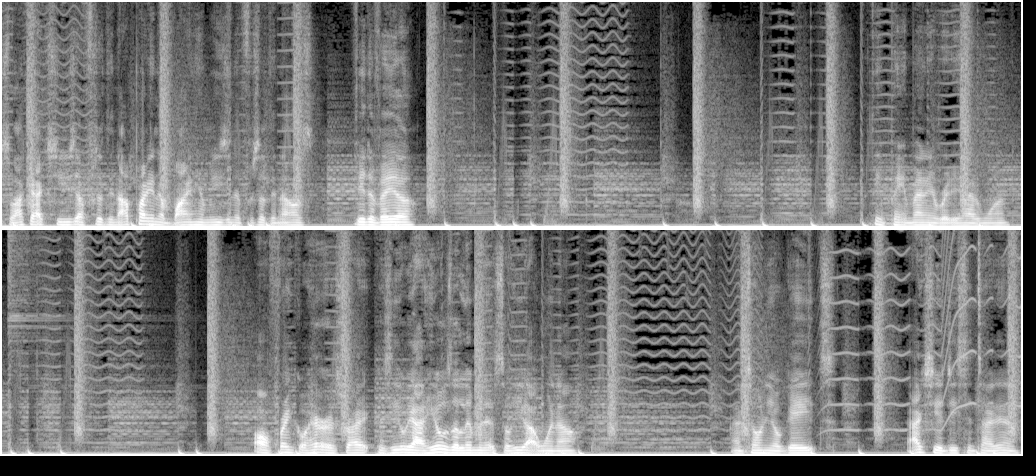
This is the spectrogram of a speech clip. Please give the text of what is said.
So I can actually use that for something. I'll probably end up buying him using it for something else. Vita Vea. Think Peyton Manning already had one. Oh, Franco Harris, right? Because he yeah he was eliminated, so he got one out. Antonio Gates, actually a decent tight end.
